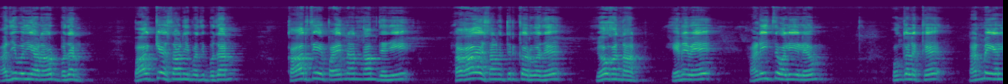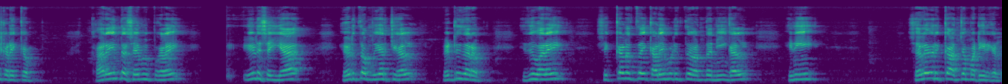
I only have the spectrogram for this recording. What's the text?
அதிபதியானவர் புதன். பாக்கியஸ்தானிபதி புதன். கார்த்திகை பதினான்காம் தேதி சகாயஸ்தானத்திற்கு வருவது யோகந்தான் எனவே அனைத்து வழியிலும் உங்களுக்கு நன்மைகள் கிடைக்கும். கரைந்த சேமிப்புகளை ஈடு செய்ய எடுத்த முயற்சிகள் வெற்றி தரும். இதுவரை சிக்கனத்தை கடைபிடித்து வந்த நீங்கள் இனி செலவிற்கு அஞ்ச மாட்டீர்கள்.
